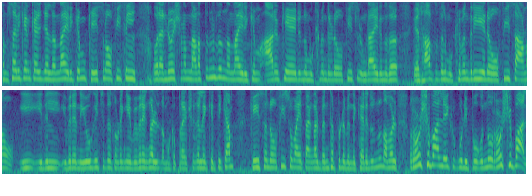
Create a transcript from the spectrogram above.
സംസാരിക്കാൻ കഴിഞ്ഞാൽ നന്നായിരിക്കും. കേസിന് ഓഫീസിൽ ഒരു അന്വേഷണം നടത്തുന്നത് നന്നായിരിക്കും. ആരൊക്കെയായിരുന്നു മുഖ്യമന്ത്രിയുടെ ഓഫീസിൽ ഉണ്ടായിരുന്നത്? യഥാർത്ഥത്തിൽ മുഖ്യമന്ത്രിയുടെ ഓഫീസാണോ ഈ ഇതിൽ ഇവരെ നിയോഗിച്ചത് തുടങ്ങിയ വിവരങ്ങൾ നമുക്ക് പ്രേക്ഷകരിലേക്ക് എത്തിക്കാം. കേസിന്റെ ഓഫീസുമായി താങ്കൾ ബന്ധപ്പെടുമെന്ന് കരുതുന്നു. നമ്മൾ റോഷിപാലിലേക്ക് കൂടി പോകുന്നു. റോഷിപാൽ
